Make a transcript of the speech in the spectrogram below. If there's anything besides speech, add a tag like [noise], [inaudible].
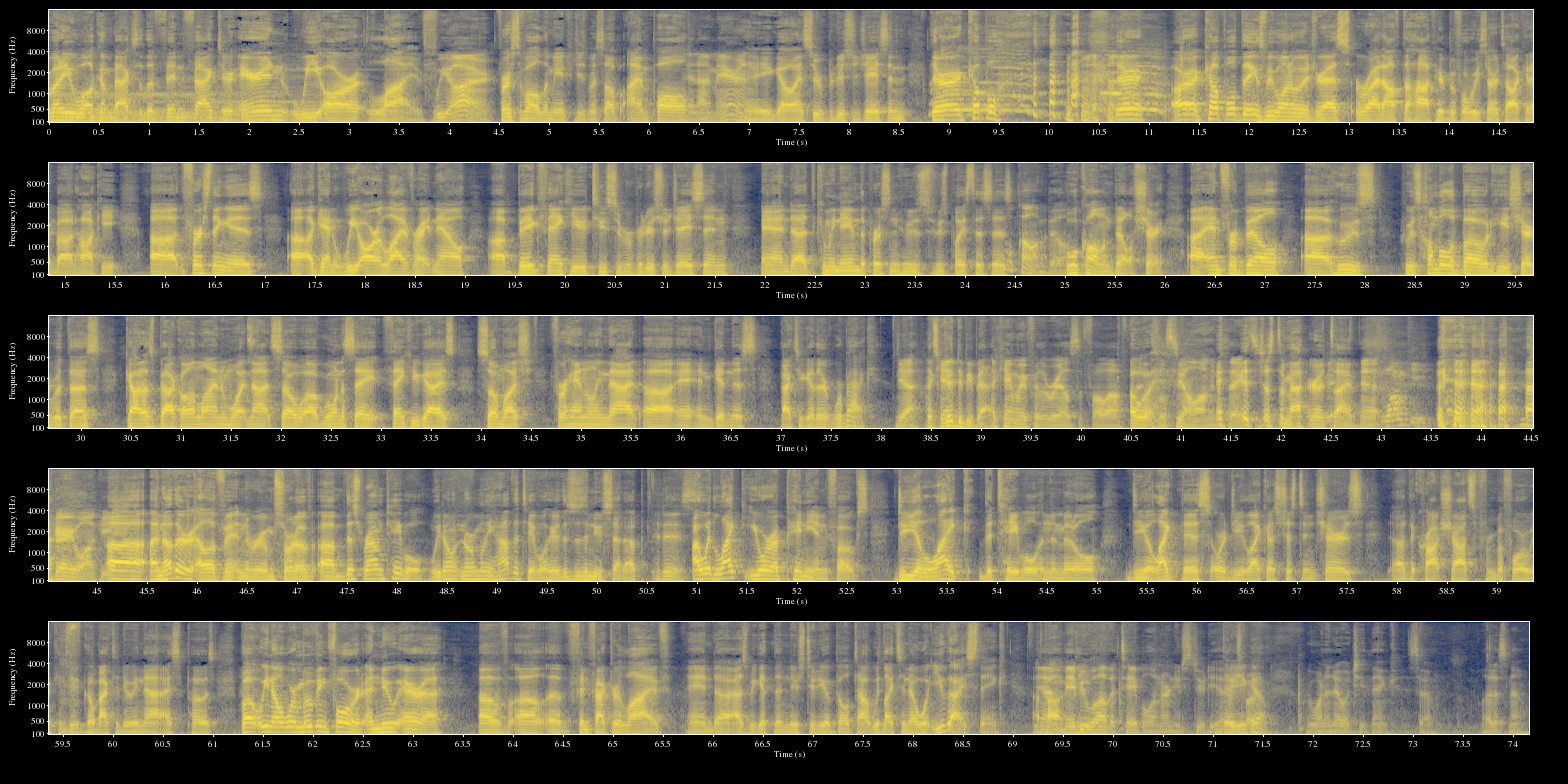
everybody. Welcome back to the Fin Factor. Aaron, we are live. We are. First of all, let me introduce myself. I'm Paul. And I'm Aaron. There you go. And super producer Jason. There are a couple [laughs] there are a couple things we want to address right off the hop here before we start talking about hockey. Uh, the first thing is uh, again, we are live right now. Uh, big thank you to super producer Jason. And uh, can we name the person whose whose place this is? We'll call him Bill. We'll call him Bill, sure. Uh, and for Bill, uh, whose whose humble abode he's shared with us, got us back online and whatnot. So uh, we want to say thank you guys so much for handling that uh, and, and getting this back together. We're back. Yeah, it's good to be back. I can't wait for the rails to fall off. Oh, we'll see how long it [laughs] takes. it's just a matter of time. Yeah. Wonky. [laughs] very wonky. Uh, another elephant in the room, sort of. Um, this round table. We don't normally have the table here. This is a new setup. It is. I would like your opinion, folks. Do you like the table in the middle? Do you like this, or do you like us just in chairs? Uh, the crotch shots from before. We can do go back to doing that, I suppose. But we know we're moving forward, a new era of, uh, of Fin Factor Live, and uh, as we get the new studio built out, we'd like to know what you guys think yeah, about. maybe the- we'll have a table in our new studio. There That's you go. We want to know what you think. So let us know.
